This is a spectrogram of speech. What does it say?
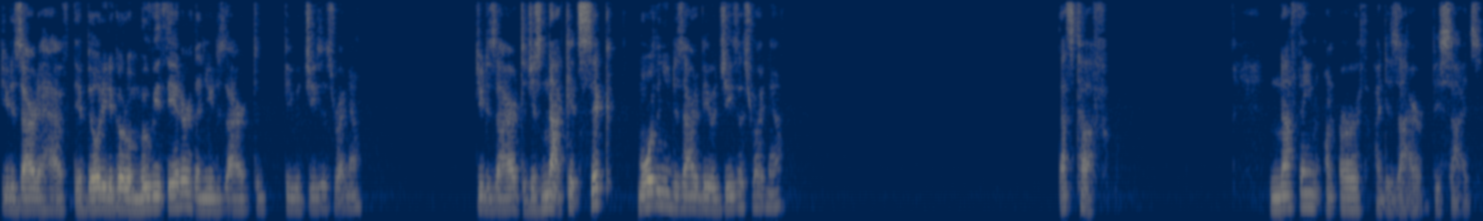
Do you desire to have the ability to go to a movie theater than you desire to be with Jesus right now? Do you desire to just not get sick more than you desire to be with Jesus right now? That's tough. Nothing on earth I desire besides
